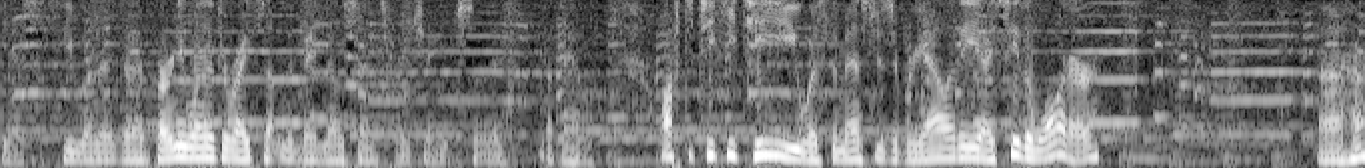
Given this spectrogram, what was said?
Yes, he wanted uh, Bernie wanted to write something that made no sense for a change. So the, what the hell? Off to Tiki T was the Masters of Reality. I see the water. Uh huh.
